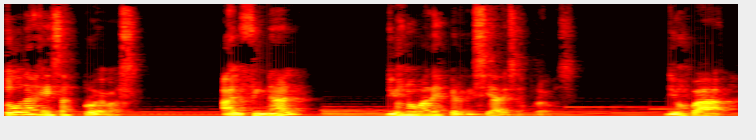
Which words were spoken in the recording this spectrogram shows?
todas esas pruebas, al final Dios no va a desperdiciar esas pruebas. Dios va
